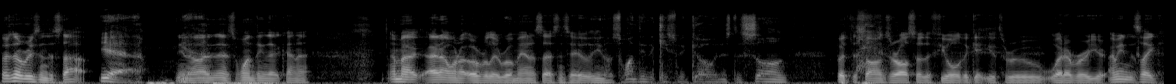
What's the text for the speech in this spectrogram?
There's no reason to stop. yeah. You know, and that's one thing that kind of. I'm not. I don't want to overly romanticize and say, you know, it's one thing that keeps me going is the song, but the songs are also the fuel to get you through whatever you're. I mean, it's like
